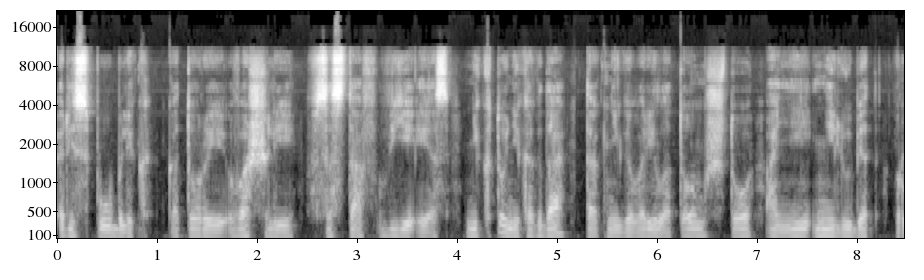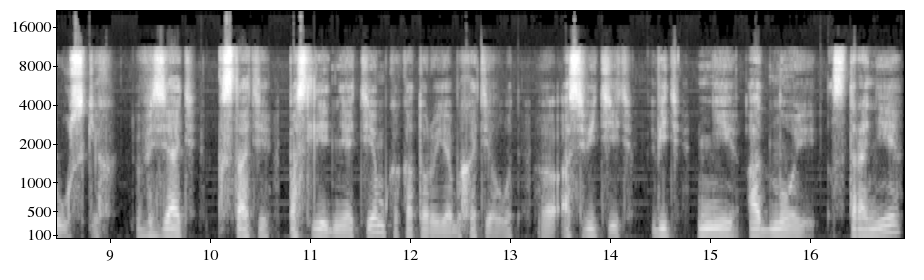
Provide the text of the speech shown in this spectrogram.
республик, которые вошли в состав в ЕС, никто никогда так не говорил о том, что они не любят русских. Взять, кстати, последняя темка, которую я бы хотел вот э, осветить. Ведь ни одной стране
